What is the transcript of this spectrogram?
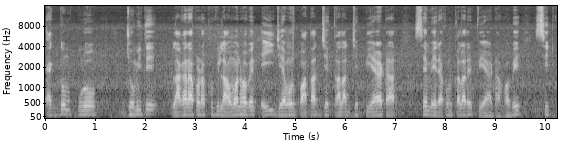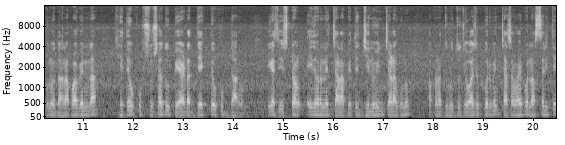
একদম পুরো জমিতে লাগান আপনারা খুবই লাভবান হবেন। এই যেমন পাতার যে কালার, যে পেয়ারাটার সেম এরকম কালারের পেয়ারাটা হবে। সিট কোনো দানা পাবেন না। খেতেও খুব সুস্বাদু, পেয়ারাটা দেখতেও খুব দারুণ। ঠিক আছে স্ট্রং এই ধরনের চারা পেতে জেনুইন চারাগুলো আপনারা দ্রুত যোগাযোগ করবেন চাচা ভাইপো নার্সারিতে।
